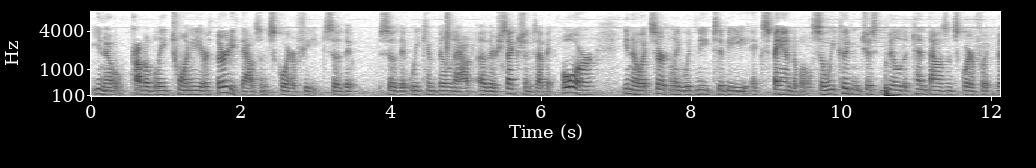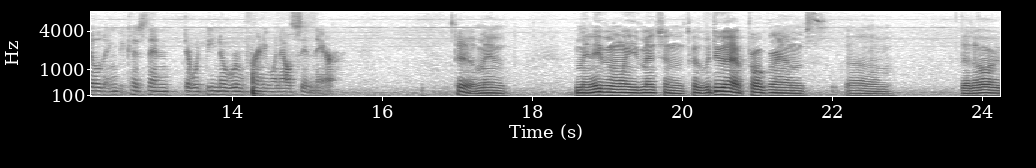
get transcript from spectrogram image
you know, probably twenty or thirty thousand square feet, so that, so that we can build out other sections of it. Or, you know, it certainly would need to be expandable, so we couldn't just build a ten thousand square foot building, because then there would be no room for anyone else in there. Yeah, I mean, I mean, even when you mentioned, because we do have programs um, that are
